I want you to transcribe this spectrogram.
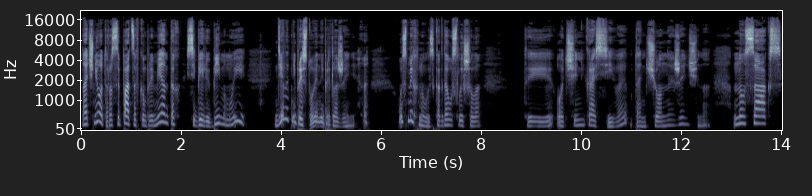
начнет рассыпаться в комплиментах себе любимому и делать непристойные предложения. Усмехнулась, когда услышала. Ты очень красивая, утонченная женщина. Но Сакс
